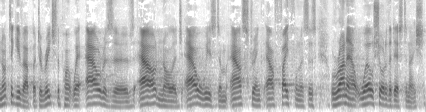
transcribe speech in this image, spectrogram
not to give up, but to reach the point where our reserves, our knowledge, our wisdom, our strength, our faithfulness has run out well short of the destination.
